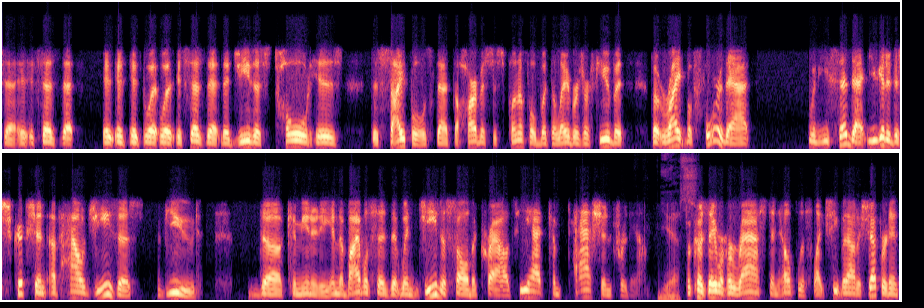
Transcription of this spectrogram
said it says that it it, it, it says that that Jesus told his disciples that the harvest is plentiful, but the laborers are few. But but right before that, when he said that, you get a description of how Jesus viewed the community. And the Bible says that when Jesus saw the crowds, he had compassion for them. Yes. Because they were harassed and helpless, like sheep without a shepherd. And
